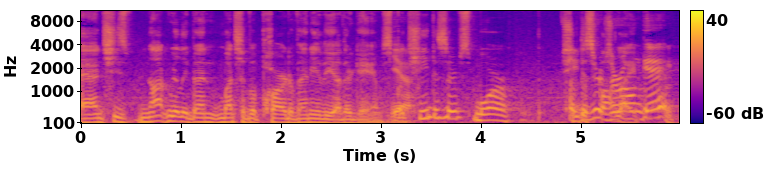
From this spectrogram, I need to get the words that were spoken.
And she's not really been much of a part of any of the other games. Yeah. But she deserves more. She deserves her own game.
